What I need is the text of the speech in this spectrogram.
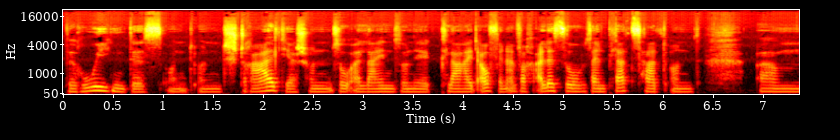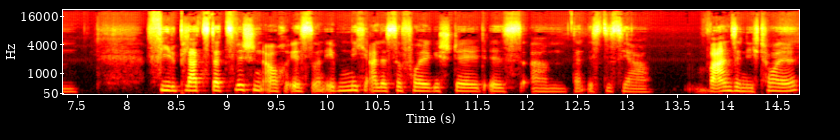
Beruhigendes und, und strahlt ja schon so allein so eine Klarheit auf, wenn einfach alles so seinen Platz hat und ähm, viel Platz dazwischen auch ist und eben nicht alles so vollgestellt ist, ähm, dann ist es ja wahnsinnig toll.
